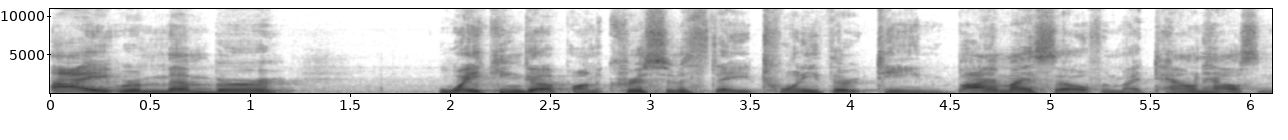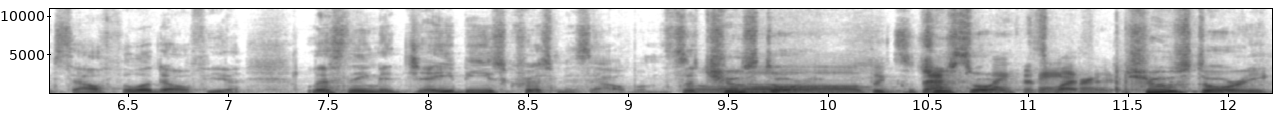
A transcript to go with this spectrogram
I remember waking up on Christmas Day 2013 by myself in my townhouse in South Philadelphia, listening to JB's Christmas album. It's a true story. the It's a true story. My That's my favorite. favorite. True story.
